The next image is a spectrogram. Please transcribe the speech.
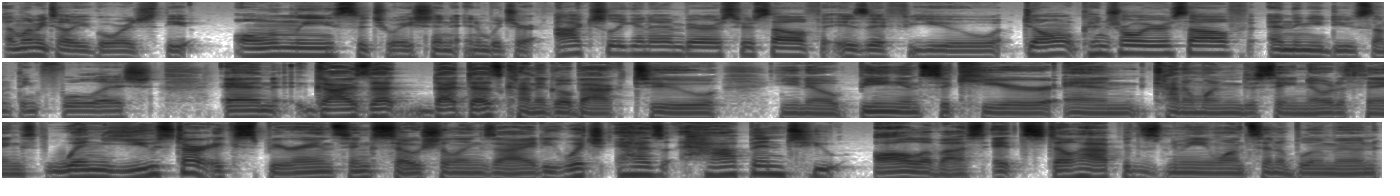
And let me tell you, Gorge, the only situation in which you're actually going to embarrass yourself is if you don't control yourself and then you do something foolish. And guys, that that does kind of go back to you know being insecure and kind of wanting to say no to things. When you start experiencing social anxiety, which has happened to all of us, it still happens to me once in a blue moon.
